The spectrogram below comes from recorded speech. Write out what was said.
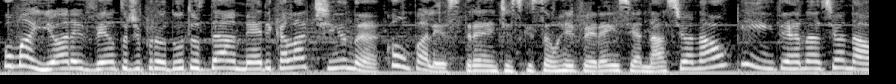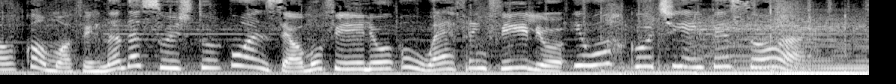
o maior evento de produtos da América Latina, com palestrantes que são referência nacional e internacional, como a Fernanda Susto, o Anselmo Filho, o Efrem Filho e o Orkut em pessoa.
